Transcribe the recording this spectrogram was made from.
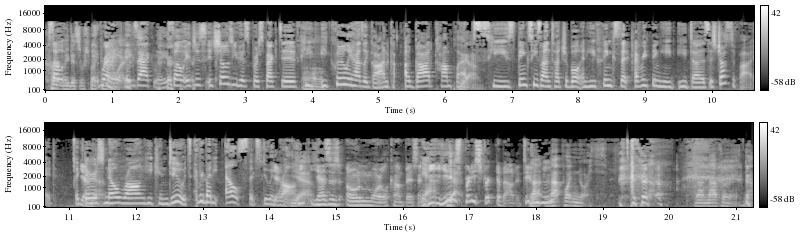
currently disrespecting my right, wife. exactly. So it just it shows you his perspective. He he clearly has a god a god complex. Uh-huh. Yeah. He thinks he's untouchable, and he thinks that everything he he does is justified. Like Yeah. there's Yeah. no wrong he can do. It's everybody else that's doing Yeah. wrong. Yeah. He, he has his own moral compass, and Yeah. he, he is Yeah. pretty strict about it too. Not, not pointing north. no, not, not for me. No.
